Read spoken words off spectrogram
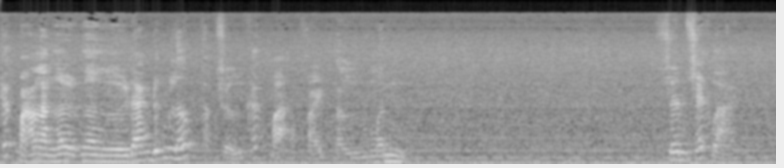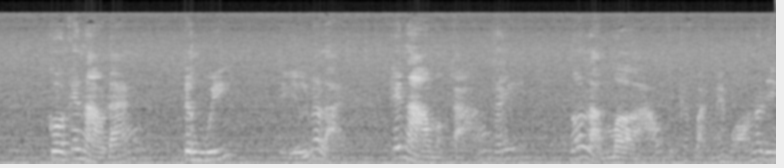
các bạn là người, người, người đang đứng lớp thật sự các bạn phải tự mình xem xét lại coi cái nào đáng trân quý thì giữ nó lại. Cái nào mà cảm thấy nó là mờ ảo thì các bạn hãy bỏ nó đi.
